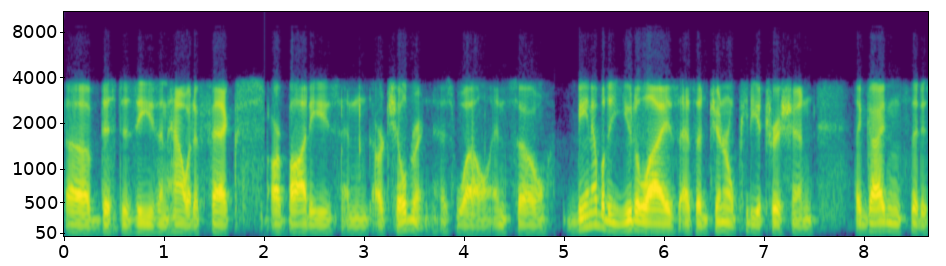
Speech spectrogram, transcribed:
of this disease and how it affects our bodies and our children as well. And so, being able to utilize as a general pediatrician the guidance that is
